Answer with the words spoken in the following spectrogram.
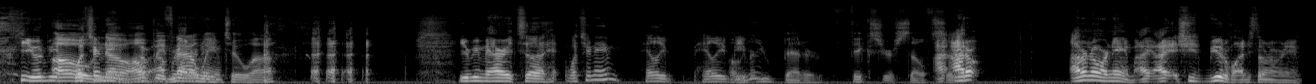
you would be. oh what's her no, name? I'll I- be I Maui to her. You'd be married to what's her name? Hailey Hailey Oh, Bieber. you better fix yourself. I, I don't. I don't know her name. I, I she's beautiful. I just don't know her name.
